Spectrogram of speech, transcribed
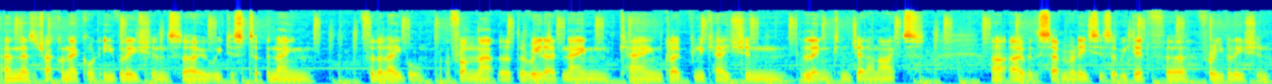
And there's a track on there called Evolution, so we just took the name for the label. From that, the, the Reload name came Globe Communication, Link, and Jedi Knights. uh, over the seven releases that we did for, for Evolution.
